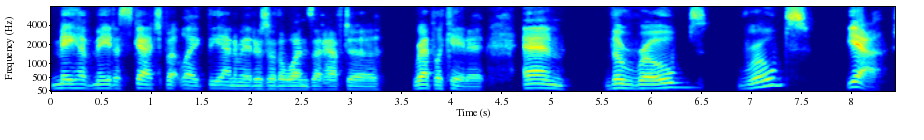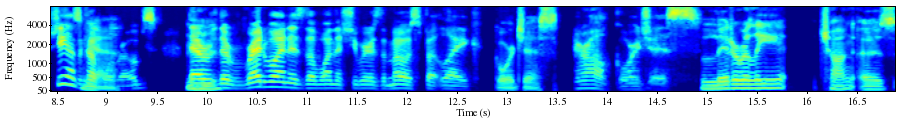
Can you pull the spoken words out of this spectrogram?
may have made a sketch, but like the animators are the ones that have to replicate it. And the robes, robes, yeah, she has a couple Yeah. of robes. The Mhm. the red one is the one that she wears the most, but like Gorgeous. they're all gorgeous. Literally, Chang'e's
